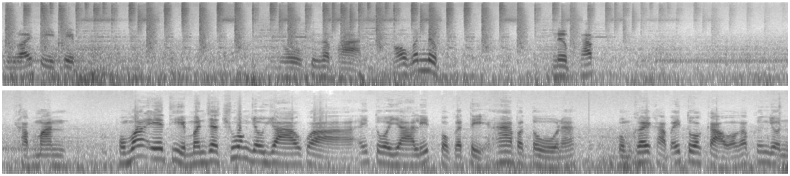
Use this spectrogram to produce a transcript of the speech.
หนึ่งร้อยสี่สิบโอ้ขึ้นสะพานโอ้ก็หนึบหนึบครับ ขับมัน ผมว่าเอทีมันจะช่วงยาวๆกว่า ไอ้ตัวยาริสปกติ 5 ประตูนะ ผมเคยขับไอ้ตัวเก่าครับ เครื่องยนต์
